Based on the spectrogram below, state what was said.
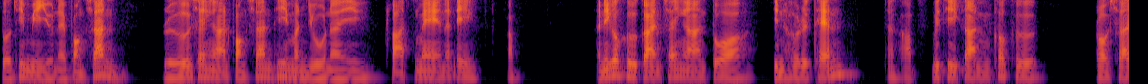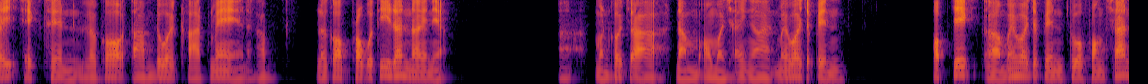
ตัวที่มีอยู่ในฟังก์ชัน หรือใช้งานฟังก์ชันที่มันอยู่ในคลาสแม่นั่นเองครับ อันนี้ก็คือการใช้งานตัว inheritance นะครับ วิธีการก็คือ เราใช้ extend แล้วก็ตามด้วยคลาสแม่นะครับ แล้วก็ property ด้านในเนี่ยมันก็จะนำเอามาใช้งานไม่ว่าจะเป็น object ไม่ว่าจะเป็นตัวฟังก์ชัน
